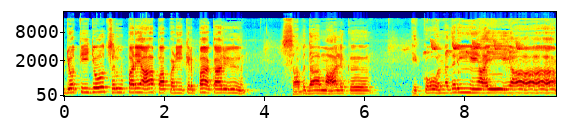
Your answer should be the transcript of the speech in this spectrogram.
ਜੋਤੀ ਜੋਤ ਸਰੂਪ ਭਰਿਆ ਆਪ ਆਪਣੀ ਕਿਰਪਾ ਕਰ। ਸਭ ਦਾ ਮਾਲਕ ਇੱਕੋ ਨਜ਼ਰੀ ਆਈ ਆ।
